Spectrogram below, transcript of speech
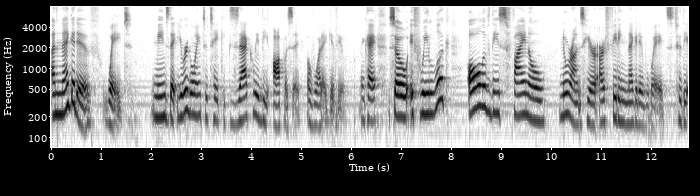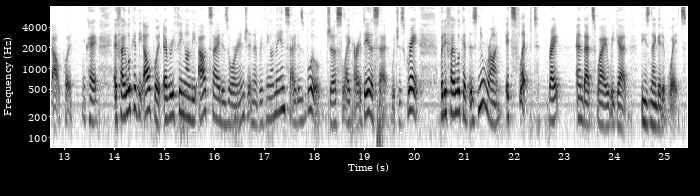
A negative weight means that you are going to take exactly the opposite of what I give you, okay? So if we look, all of these final neurons here are feeding negative weights to the output, okay? If I look at the output, everything on the outside is orange and everything on the inside is blue, just like our data set, which is great. But if I look at this neuron, it's flipped, right? And that's why we get these negative weights.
